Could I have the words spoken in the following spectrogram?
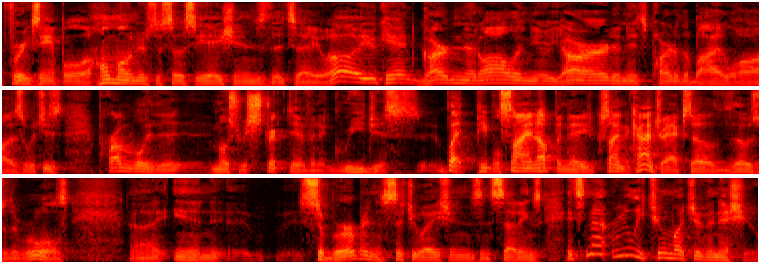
for example, homeowners associations that say, "Oh, you can't garden at all in your yard," and it's part of the bylaws, which is probably the most restrictive and egregious. But people sign up and they sign the contract, so those are the rules. Uh, in suburban situations and settings, it's not really too much of an issue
